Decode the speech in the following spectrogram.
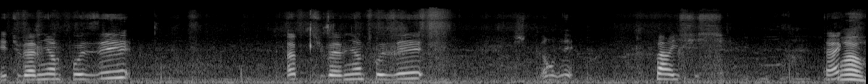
Et tu vas venir le poser. Hop, tu vas venir le poser. Je vais l'emmener par ici. Tac. Waouh.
